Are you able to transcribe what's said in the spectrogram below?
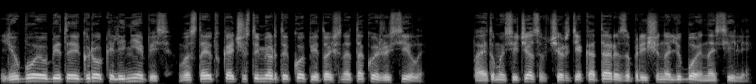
Любой убитый игрок или непись восстает в качестве мертвой копии точно такой же силы. Поэтому сейчас в черте Катары запрещено любое насилие.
